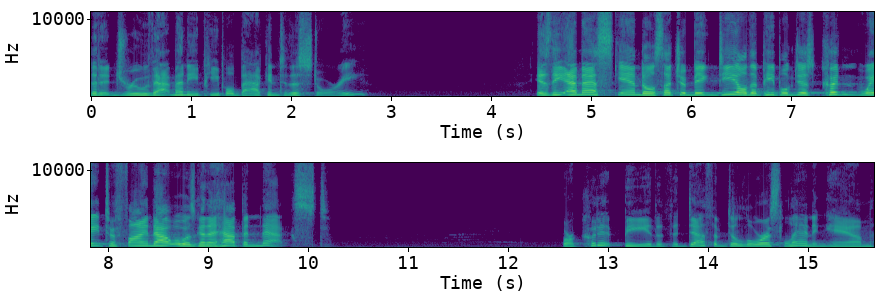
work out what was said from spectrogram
that it drew that many people back into the story? Is the MS scandal such a big deal that people just couldn't wait to find out what was going to happen next? Or could it be that the death of Dolores Landingham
